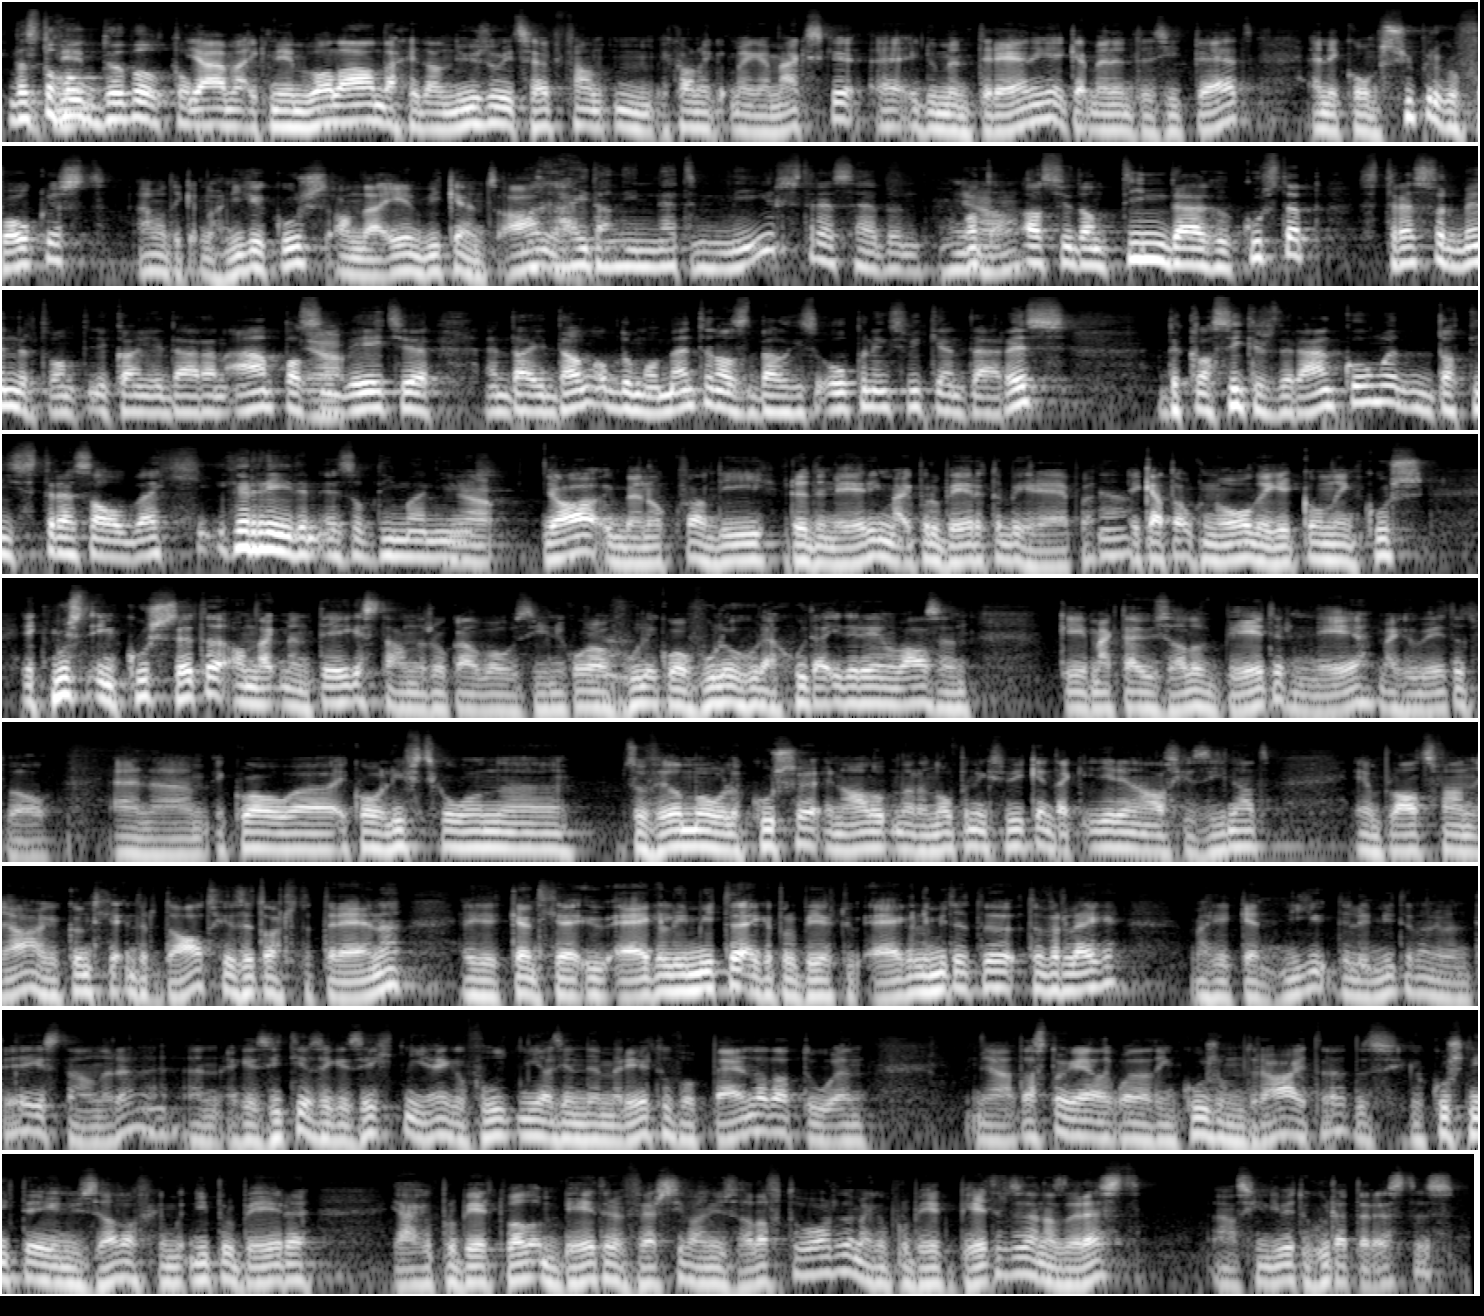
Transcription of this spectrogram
Dat is toch neem- ook dubbel, Tom? Ja, maar ik neem wel aan dat je dan nu zoiets hebt van, hm, ik ga op mijn gemakje, hè, ik doe mijn trainingen, ik heb mijn intensiteit en ik kom super gefocust, want ik heb nog niet gekoerst, aan dat één weekend aan. ga je dan niet net meer stress hebben? Ja. Want als je dan tien dagen gekoerst hebt, stress vermindert. Want je kan je daaraan aanpassen, Ja. weet je. En dat je dan op de momenten als het Belgisch openingsweekend daar is, de klassiekers eraan komen, dat die stress al weggereden is op die manier. Ja. ja, ik ben ook van die redenering, maar ik probeer het te begrijpen. Ja. Ik had het ook nodig. Ik, kon in koers, ik moest in koers zitten omdat ik mijn tegenstanders ook al wou zien. Ik wou, voelen, ik wou voelen hoe, dat, goed dat iedereen was. En, Oké, maakt dat jezelf beter? Nee, maar je weet het wel. En ehm, ik, wou, eh, ik wou liefst gewoon eh, zoveel mogelijk koersen in aanloop naar een openingsweekend, dat ik iedereen al eens gezien had. In plaats van, ja, je kunt je inderdaad, je zit daar te trainen en je kent jij je eigen limieten en je probeert je eigen limieten te, te verleggen, maar je kent niet de limieten van je tegenstander. Hè. En, en je ziet je zijn gezicht niet, hè. je voelt niet als je demereert hoeveel pijn dat, dat doet. En ja, dat is toch eigenlijk wat dat in koers om draait. Hè. Dus je koerst niet tegen jezelf, je moet niet proberen, ja, je probeert wel een betere versie van jezelf te worden, maar je probeert beter te zijn dan de rest. Ja, als je niet weet hoe goed dat de rest is,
